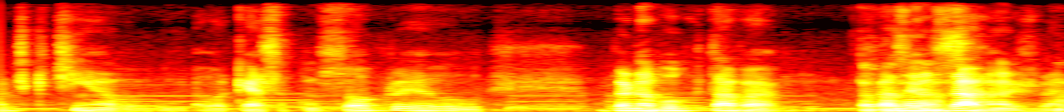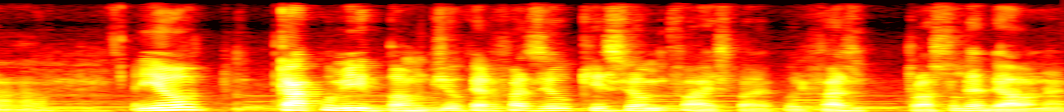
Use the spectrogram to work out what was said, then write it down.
onde que tinha a orquestra com sopro, e o, o Pernambuco estava Tava fazendo os arranjos, né? Aham. E eu cá comigo, pá, um dia eu quero fazer o que esse homem faz, pá, ele faz um troço legal, né?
